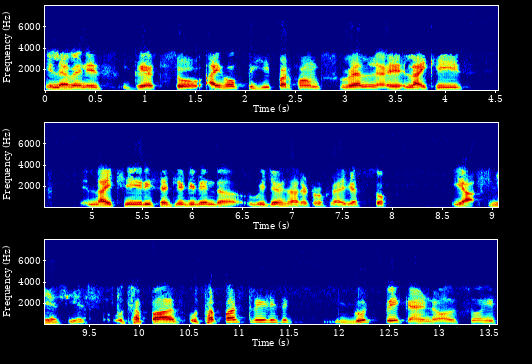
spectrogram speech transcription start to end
11 is great. So I hope he performs well, uh, like he like he recently did in the Vijay Hazare Trophy, I guess. So yeah. Yes, yes. Uthappa's Uthappa's trade is a good pick, and also he's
